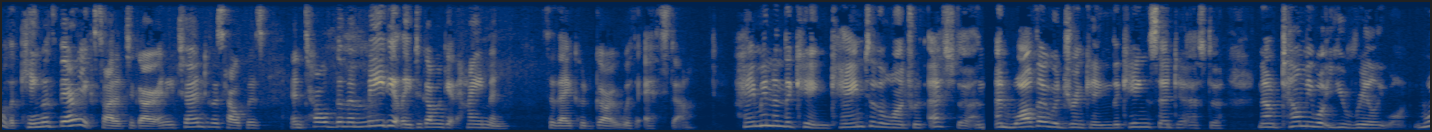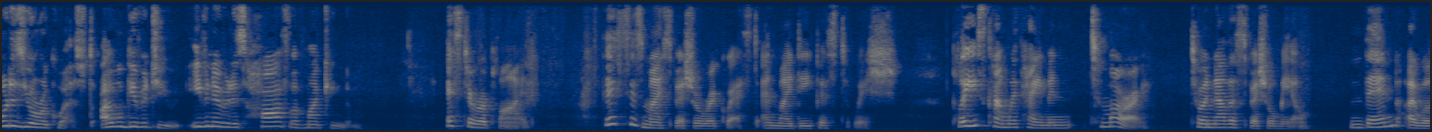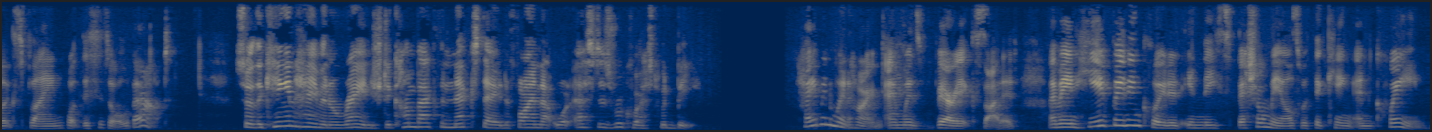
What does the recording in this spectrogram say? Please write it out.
Well, the king was very excited to go, and he turned to his helpers and told them immediately to go and get Haman so they could go with Esther. Haman and the king came to the lunch with Esther, and, and while they were drinking, the king said to Esther, Now tell me what you really want. What is your request? I will give it to you, even if it is half of my kingdom. Esther replied, This is my special request and my deepest wish. Please come with Haman tomorrow to another special meal. Then I will explain what this is all about. So the king and Haman arranged to come back the next day to find out what Esther's request would be. Haman went home and was very excited. I mean, he had been included in these special meals with the king and queen.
